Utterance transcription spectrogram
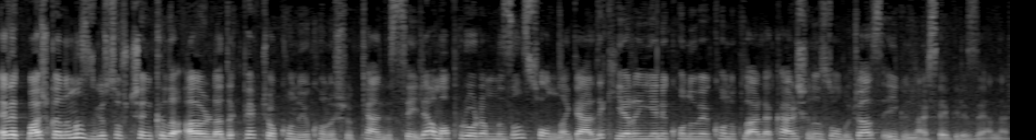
Evet başkanımız Yusuf Çınkıl'ı ağırladık. Pek çok konuyu konuştuk kendisiyle ama programımızın sonuna geldik. Yarın yeni konu ve konuklarla karşınızda olacağız. İyi günler sevgili izleyenler.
